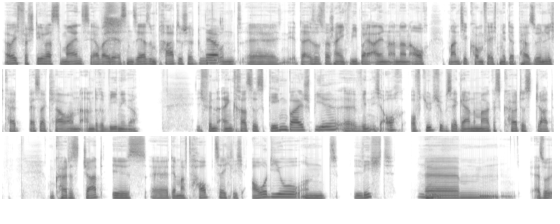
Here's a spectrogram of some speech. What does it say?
aber ich verstehe, was du meinst, ja, weil der ist ein sehr sympathischer Dude ja. und äh, da ist es wahrscheinlich wie bei allen anderen auch. Manche kommen vielleicht mit der Persönlichkeit besser klar und andere weniger. Ich finde ein krasses Gegenbeispiel, äh, wen ich auch auf YouTube sehr gerne mag, ist Curtis Judd. Und Curtis Judd ist, äh, der macht hauptsächlich Audio und Licht, mhm. ähm, also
